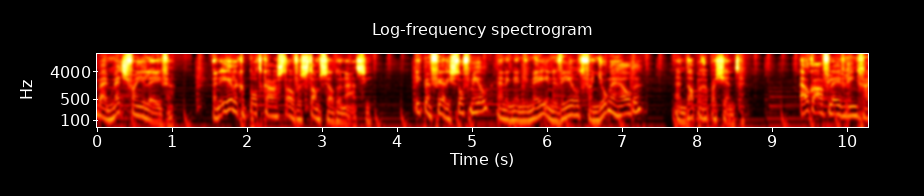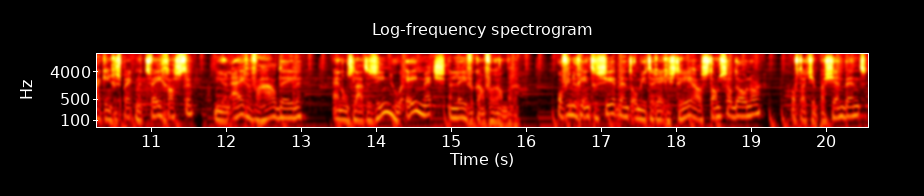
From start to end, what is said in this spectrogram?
bij Match van je leven. Een eerlijke podcast over stamceldonatie. Ik ben Ferry Stofmeel en ik neem je mee in de wereld van jonge helden en dappere patiënten. Elke aflevering ga ik in gesprek met twee gasten die hun eigen verhaal delen en ons laten zien hoe één match een leven kan veranderen. Of je nu geïnteresseerd bent om je te registreren als stamceldonor, of dat je een patiënt bent,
